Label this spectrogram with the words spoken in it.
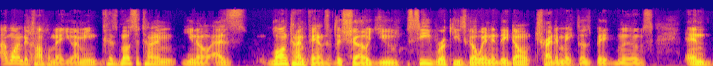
I wanted to compliment you. I mean, because most of the time, you know, as longtime fans of the show, you see rookies go in and they don't try to make those big moves and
